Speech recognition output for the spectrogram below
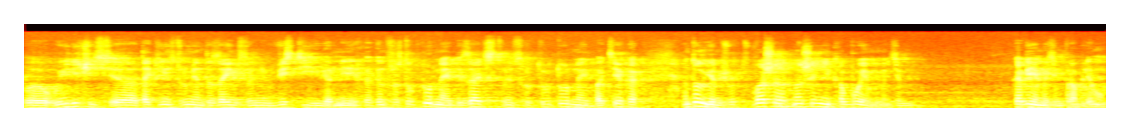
э, увеличить э, такие инструменты заимствования, ввести, вернее, как инфраструктурные обязательства, инфраструктурная ипотека. Антон Георгиевич, вот ваше отношение к обоим этим к обеим этим проблемам.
